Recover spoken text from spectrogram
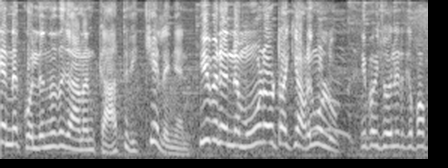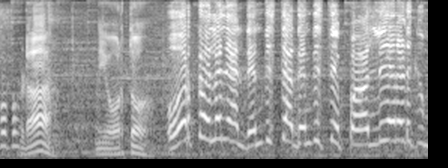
എന്നെ കൊല്ലുന്നത് കാണാൻ കാത്തിരിക്കല്ലേ ഞാൻ? ഇവൻ എന്നെ മൂടൗട്ടാക്കി അടങ്ങുള്ളൂ നീ പോയി ജോലി എടുക്ക പോ, പോ, പോ. എടാ നീ ഓർത്തോ? ഓർത്തല്ല ഞാൻ. ഡെന്റിസ്റ്റാ ഡെന്റിസ്റ്റ്. പല്ല് ഞാൻ എടുക്കും.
